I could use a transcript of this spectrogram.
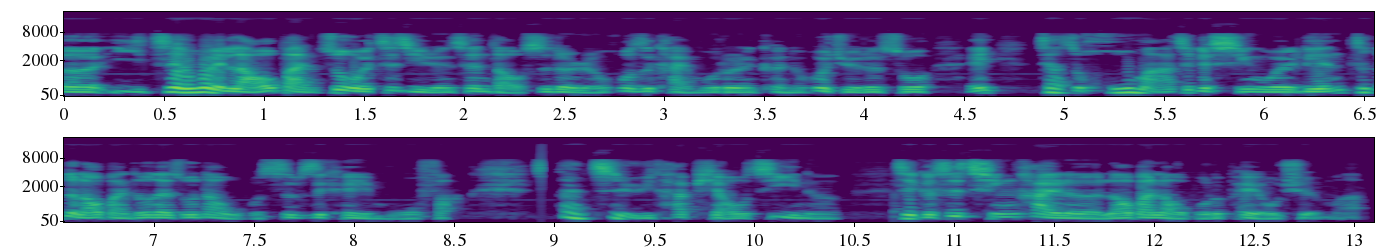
呃，以这位老板作为自己人生导师的人，或是楷模的人，可能会觉得说，哎，这样子呼麻这个行为，连这个老板都在做，那我是不是可以模仿？但至于他嫖妓呢，这个是侵害了老板老婆的配偶权嘛？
